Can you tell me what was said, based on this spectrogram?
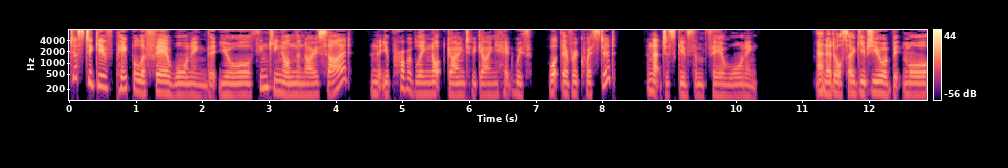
just to give people a fair warning that you're thinking on the no side and that you're probably not going to be going ahead with what they've requested. And that just gives them fair warning. And it also gives you a bit more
